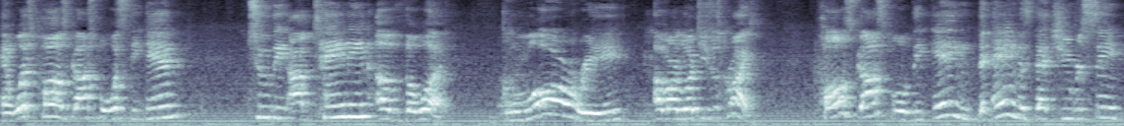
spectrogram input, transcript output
And what's Paul's gospel? What's the end? To the obtaining of the what? Glory of our Lord Jesus Christ. Paul's gospel, the aim, the aim is that you receive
